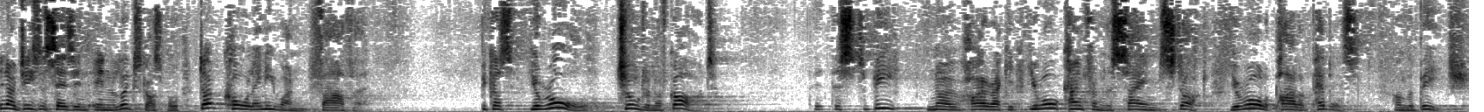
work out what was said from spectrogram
You know, Jesus says in, in Luke's gospel, don't call anyone father because you're all children of God. There's to be no hierarchy. You all came from the same stock. You're all a pile of pebbles on the beach.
